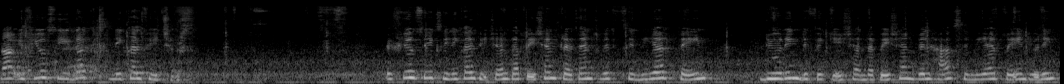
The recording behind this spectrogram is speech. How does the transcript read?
Now if you see the clinical features. If you see clinical features, the patient presents with severe pain during defecation. The patient will have severe pain during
